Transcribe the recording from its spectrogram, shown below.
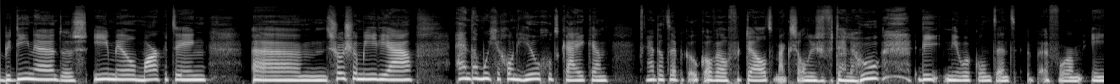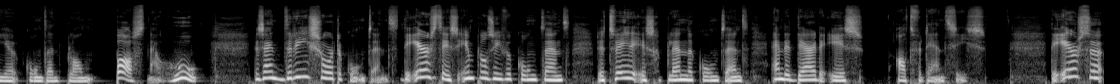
bedienen. Dus e-mail, marketing, um, social media. En dan moet je gewoon heel goed kijken. Ja, dat heb ik ook al wel verteld. Maar ik zal nu eens vertellen hoe die nieuwe contentvorm in je contentplan past. Nou, hoe? Er zijn drie soorten content. De eerste is impulsieve content. De tweede is geplande content. En de derde is advertenties. De eerste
